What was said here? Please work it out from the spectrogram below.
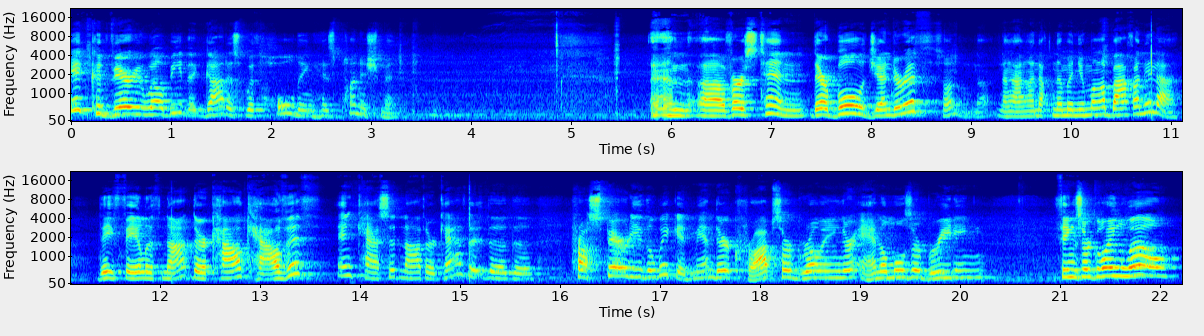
It could very well be that God is withholding His punishment. And uh, verse 10, their bull gendereth. So, nanganganak naman yung mga baka nila. They faileth not, their cow calveth, and casteth not their calf. The, the, the prosperity of the wicked, man, their crops are growing, their animals are breeding, things are going well.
